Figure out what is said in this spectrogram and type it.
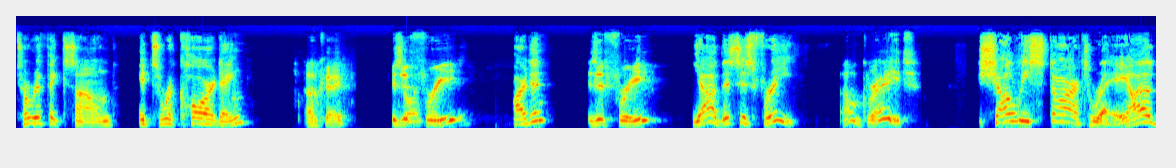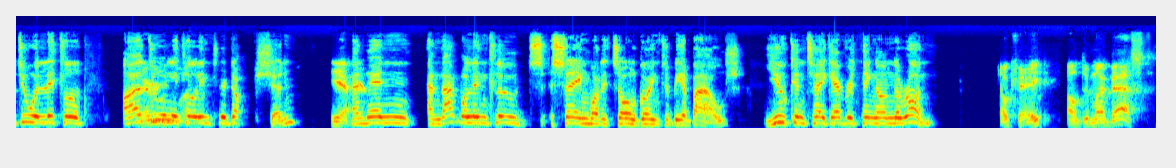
Terrific sound. It's recording. Okay. Is it free? Pardon? Is it free? Yeah, this is free. Oh, great. Shall we start, Ray? I'll do a little. I'll do a little introduction, Yeah. and then and that will include saying what it's all going to be about. You can take everything on the run. Okay. I'll do my best.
